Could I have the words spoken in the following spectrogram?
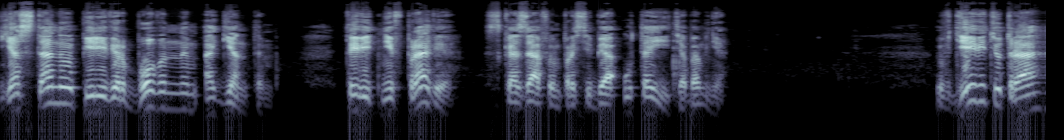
Я стану перевербованным агентом. Ты ведь не вправе, сказав им про себя, утаить обо мне. В девять утра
